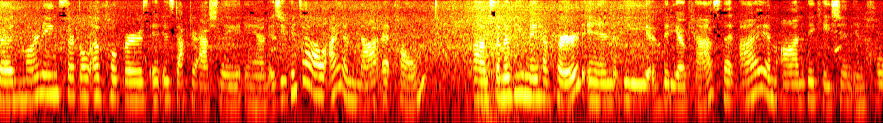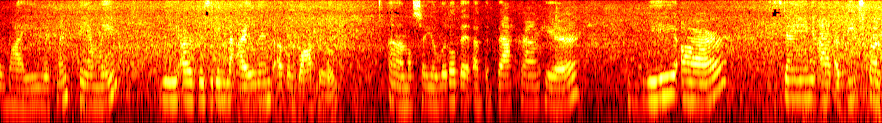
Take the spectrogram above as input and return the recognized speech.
Good morning, Circle of Hopers. It is Dr. Ashley, and as you can tell, I am not at home. Um, some of you may have heard in the video cast that I am on vacation in Hawaii with my family. We are visiting the island of Oahu. Um, I'll show you a little bit of the background here. We are staying at a beachfront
